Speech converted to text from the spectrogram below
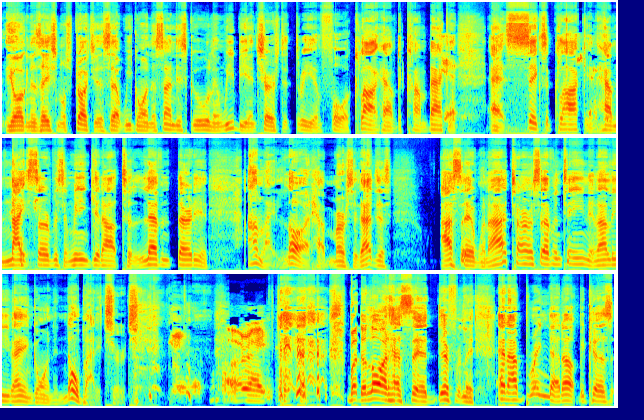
the organizational structure except we going to Sunday school and we be in church at three and four o'clock, have to come back at, at six o'clock and have night service and we didn't get out till eleven thirty and I'm like, Lord have mercy. That just I said when I turn seventeen and I leave, I ain't going to nobody church. All right. but the Lord has said differently. And I bring that up because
